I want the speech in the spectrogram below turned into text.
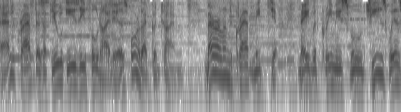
And Kraft has a few easy food ideas for that good time. Maryland crab meat dip, made with creamy, smooth Cheez Whiz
